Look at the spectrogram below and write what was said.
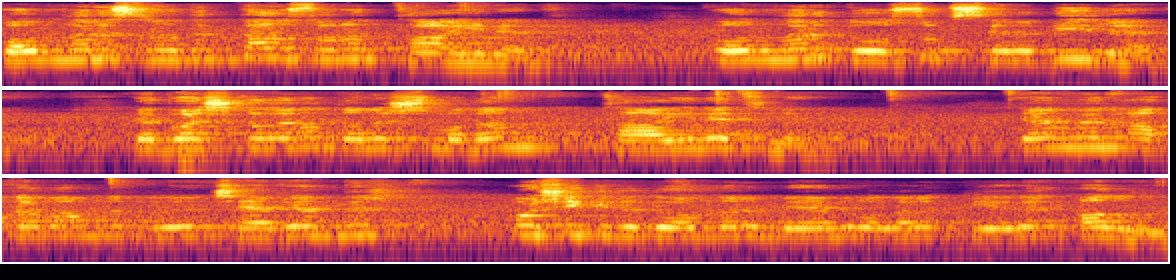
Onları sınadıktan sonra tayin et. Onları dostluk sebebiyle ve başkalarına danışmadan tayin etme. Yani benim akrabamdır, böyle çevremdir. O şekilde de onları memur olarak bir yere alma.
